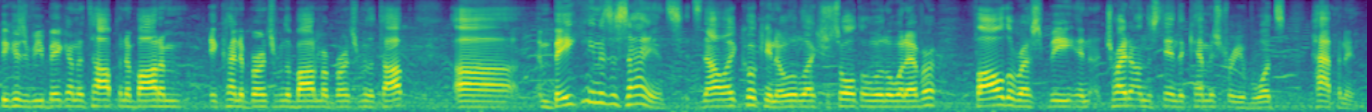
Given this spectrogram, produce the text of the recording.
because if you bake on the top and the bottom, it kind of burns from the bottom or burns from the top. Uh, and baking is a science. It's not like cooking, a little extra salt, a little whatever. Follow the recipe and try to understand the chemistry of what's happening.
